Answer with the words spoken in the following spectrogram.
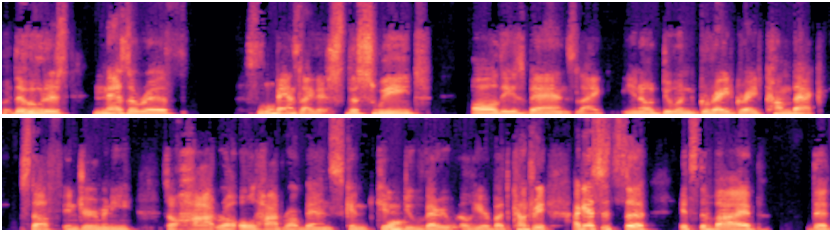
The Hooters, Nazareth, mm-hmm. bands like this, The Sweet, all these bands like, you know, doing great, great comeback stuff in Germany. So hot rock, old hot rock bands can can yeah. do very well here. But country, I guess it's the it's the vibe that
